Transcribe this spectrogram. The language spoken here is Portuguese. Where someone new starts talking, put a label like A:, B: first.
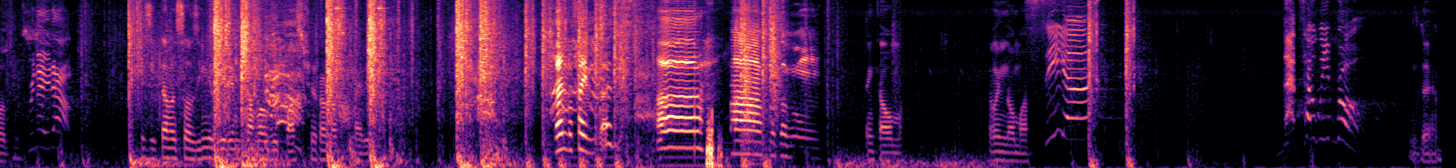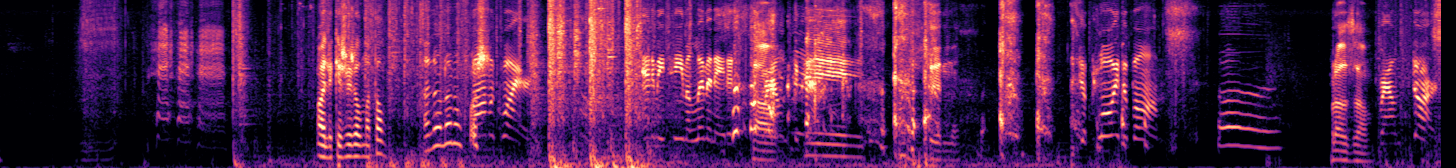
A: foda-se. Pensei que estava sozinho, eu virei-me, estava a ouvir passos, era o nosso médico.
B: Dá-lhe, Fame, dá-lhe. Ah,
C: Ah, faltava um.
A: Tem calma. Ele ainda não mata.
D: See ya! That's how we roll!
A: Damn.
B: olha, queres ver ele matá-lo? Ah, não, não, não, foge.
E: Bomb acquired. Enemy team eliminated.
C: Tá.
E: Round success. Deploy the bomb.
C: Prozão.
E: Round start.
